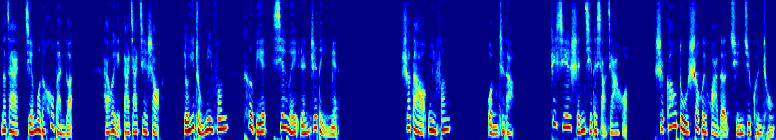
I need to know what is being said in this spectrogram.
那在节目的后半段，还会给大家介绍有一种蜜蜂特别鲜为人知的一面。说到蜜蜂，我们知道这些神奇的小家伙是高度社会化的群居昆虫。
